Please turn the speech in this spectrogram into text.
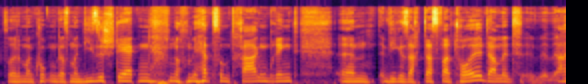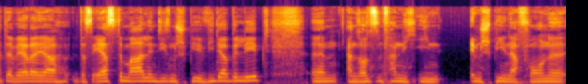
sollte man gucken, dass man diese Stärken noch mehr zum Tragen bringt. Ähm, wie gesagt, das war toll. Damit äh, hat der Werder ja das erste Mal in diesem Spiel wiederbelebt. Ähm, ansonsten fand ich ihn im Spiel nach vorne,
